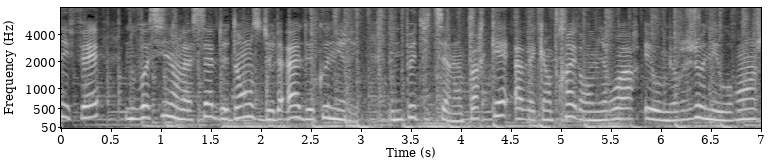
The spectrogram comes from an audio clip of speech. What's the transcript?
Effet, nous voici dans la salle de danse de la halle de Connery. Une petite salle en parquet avec un très grand miroir et au mur jaune et orange,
